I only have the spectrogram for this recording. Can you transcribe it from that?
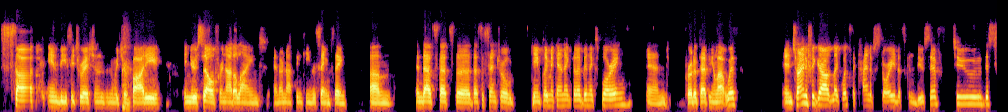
stuck in these situations in which your body and yourself are not aligned and are not thinking the same thing. Um, and that's that's the that's the central gameplay mechanic that I've been exploring and prototyping a lot with and trying to figure out like what's the kind of story that's conducive to this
